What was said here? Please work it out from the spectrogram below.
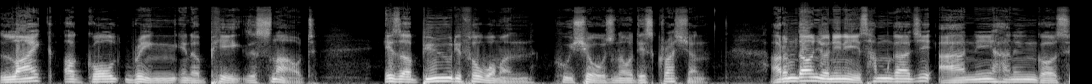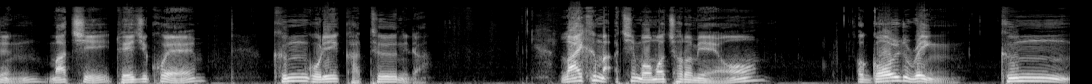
Like a gold ring in a pig's snout is a beautiful woman who shows no discretion. 아름다운 연인이 삼가지 아니하는 것은 마치 돼지 코에 금고리 같으니라. like 마치 뭐뭐처럼이에요. a gold ring 금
